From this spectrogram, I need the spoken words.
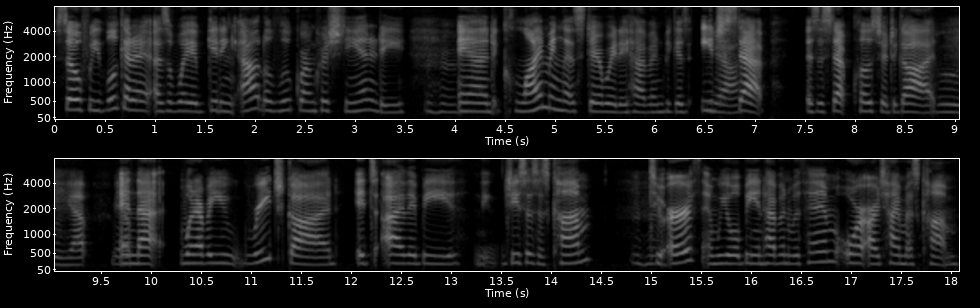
So if we look at it as a way of getting out of lukewarm Christianity Mm-hmm. and climbing that stairway to heaven because each Yeah. step is a step closer to God Ooh, yep. yep. and that whenever you reach God, it's either be Jesus has come Mhm. to earth and we will be in heaven with him, or our time has come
